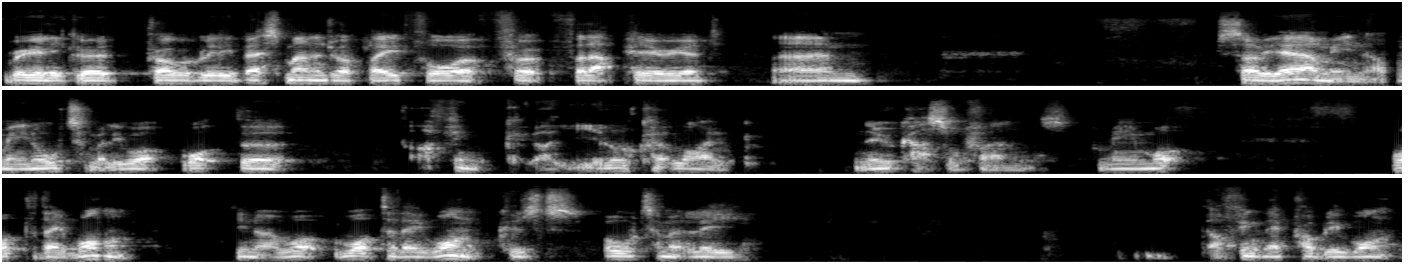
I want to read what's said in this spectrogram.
really good. Probably best manager I played for for for that period. Um, so yeah, I mean, I mean, ultimately, what what the I think uh, you look at like Newcastle fans. I mean, what what do they want? You know, what what do they want? Because ultimately, I think they probably want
